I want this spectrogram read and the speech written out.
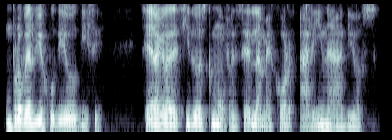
Un proverbio judío dice, ser agradecido es como ofrecer la mejor harina a Dios.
